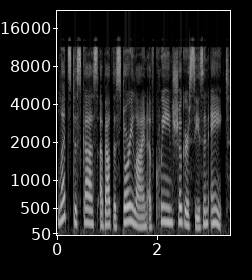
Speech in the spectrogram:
Let's discuss about the storyline of Queen Sugar Season 8.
